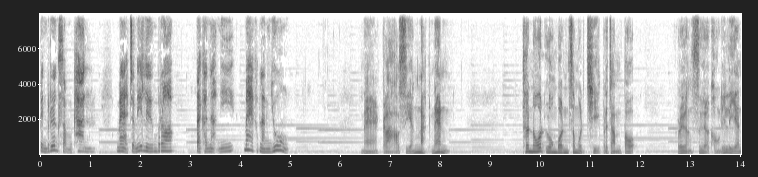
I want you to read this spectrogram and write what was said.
เป็นเรื่องสำคัญ แม่จะไม่ลืมหรอก แต่ขณะนี้แม่กำลังยุ่ง แม่กล่าวเสียงหนักแน่น เธอโน้ตลงบนสมุดฉีกประจำโต๊ะ เรื่องเสื้อของลิเลียน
